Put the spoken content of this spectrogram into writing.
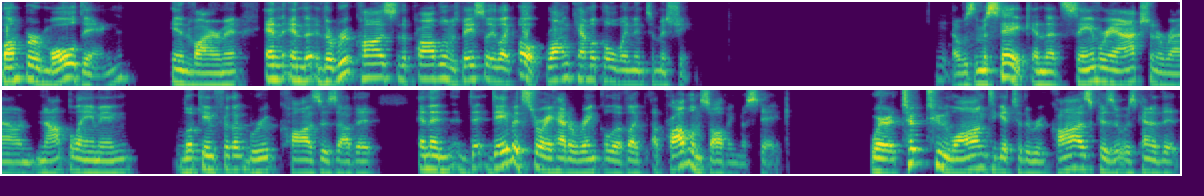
bumper molding environment. And, and the, the root cause to the problem is basically like, oh, wrong chemical went into machine. That was the mistake. And that same reaction around not blaming, looking for the root causes of it. And then D- David's story had a wrinkle of like a problem solving mistake where it took too long to get to the root cause because it was kind of the,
